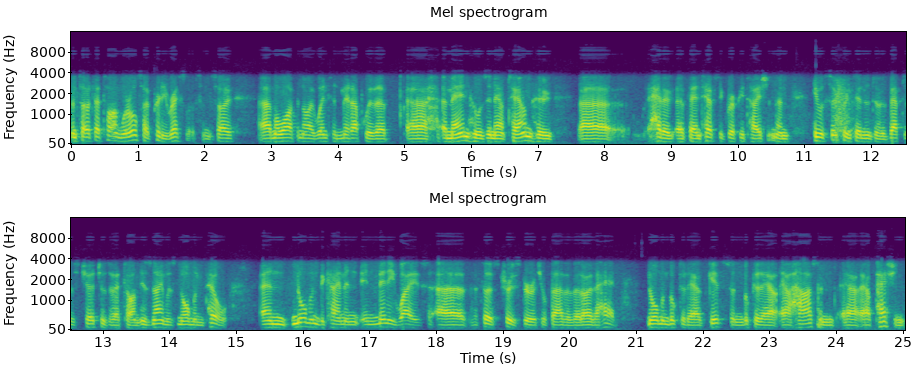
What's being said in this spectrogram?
And so at that time, we are also pretty restless. And so uh, my wife and I went and met up with a, uh, a man who was in our town who uh, had a, a, fantastic reputation, and he was superintendent of the Baptist churches at that time. His name was Norman Pell. And Norman became, in, in many ways, uh, the first true spiritual father that I ever had. Norman looked at our gifts and looked at our, our heart and our, our passion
